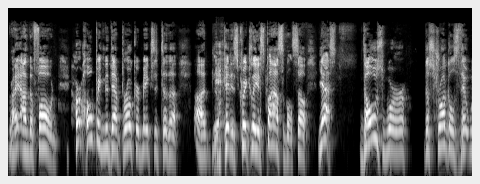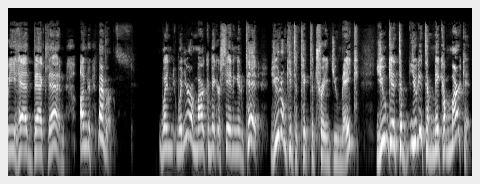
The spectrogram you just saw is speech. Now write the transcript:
right on the phone, hoping that that broker makes it to the, uh, the yeah. pit as quickly as possible. So yes, those were the struggles that we had back then. Under remember, when when you're a market maker standing in a pit, you don't get to pick the trade you make. You get to you get to make a market.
